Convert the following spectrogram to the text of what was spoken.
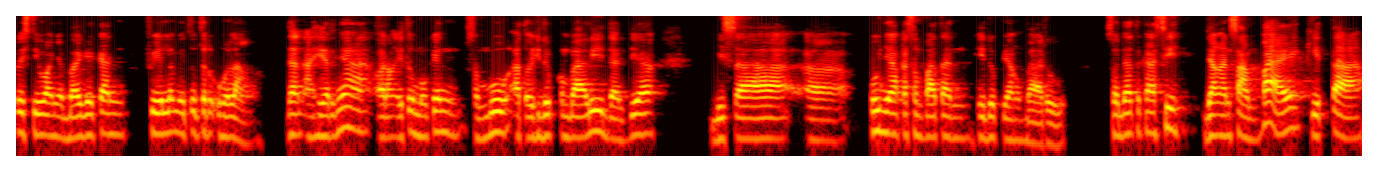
peristiwanya, bagaikan film itu terulang. Dan akhirnya orang itu mungkin sembuh atau hidup kembali dan dia bisa uh, punya kesempatan hidup yang baru. Saudara terkasih, jangan sampai kita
